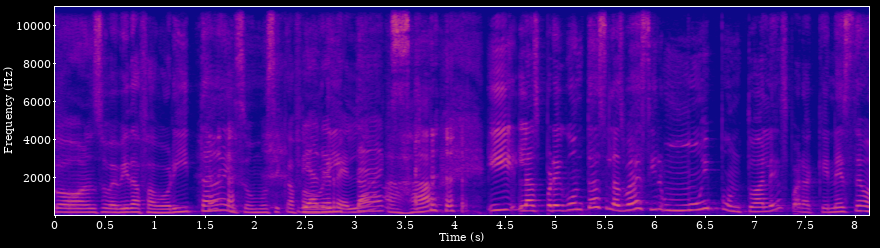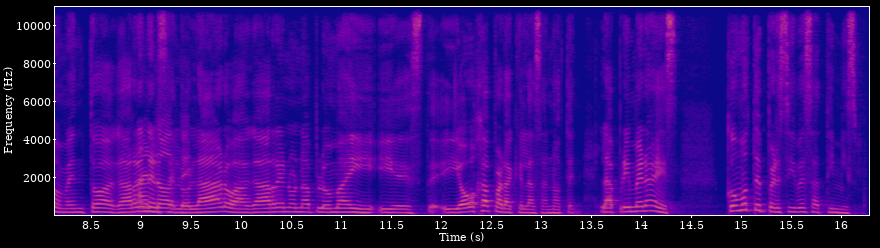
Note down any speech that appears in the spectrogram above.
con su bebida favorita y su música favorita. Día de relax. Ajá. Y las preguntas las voy a decir muy puntuales para que en este momento agarren el celular o agarren una pluma y, este, y hoja para que las anoten. La primera es, ¿cómo te percibes a ti mismo?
